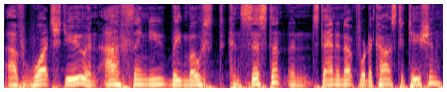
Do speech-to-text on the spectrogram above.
I've watched you and I've seen you be most consistent and standing up for the Constitution.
